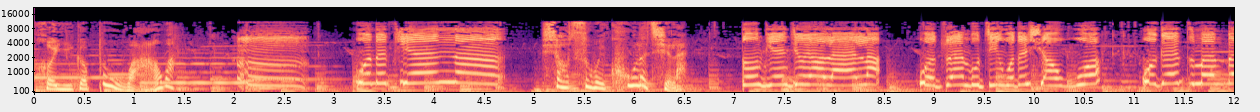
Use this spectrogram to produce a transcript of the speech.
和一个布娃娃。嗯，我的天哪！小刺猬哭了起来。冬天就要来了，我钻不进我的小窝，我该怎么办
